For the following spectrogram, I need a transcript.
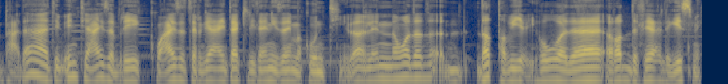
بعدها هتبقى انت عايزة break وعايزة ترجعي تاكلي تاني زي ما كنتي. ده لأن هو ده, ده ده الطبيعي. هو ده رد فعل جسمك.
